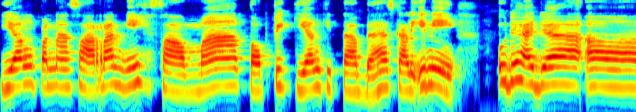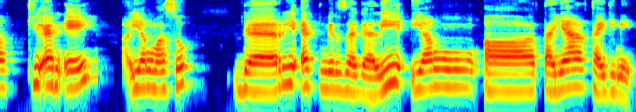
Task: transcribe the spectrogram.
yang penasaran nih sama topik yang kita bahas kali ini. Udah ada uh, Q&A yang masuk dari Ed Mirzagali yang uh, tanya kayak gini.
